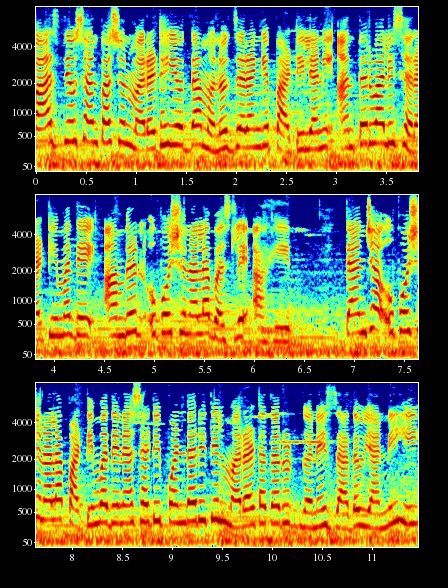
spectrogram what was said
पाच दिवसांपासून मराठा योद्धा मनोज जरांगे पाटील यांनी आंतरवाली सराठीमध्ये आमरण उपोषणाला बसले आहेत. त्यांच्या उपोषणाला पाठिंबा देण्यासाठी पंढरीतील मराठा तरुण गणेश जाधव यांनीही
